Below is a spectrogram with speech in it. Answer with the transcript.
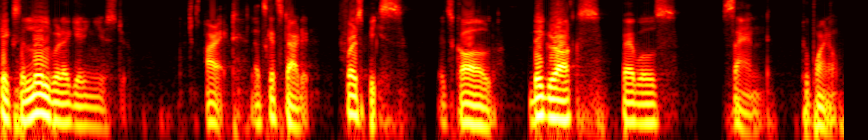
takes a little bit of getting used to. All right, let's get started. First piece. It's called Big Rocks, Pebbles, Sand 2.0.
